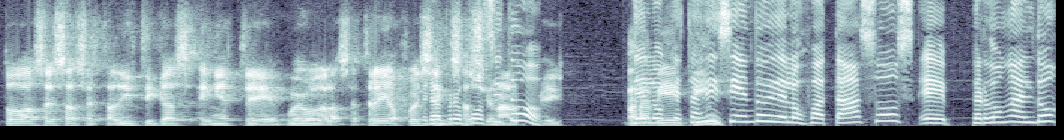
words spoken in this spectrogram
todas esas estadísticas en este juego de las estrellas. Fue sensacional. de lo que estás diciendo y de los batazos, eh, perdón Aldo,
